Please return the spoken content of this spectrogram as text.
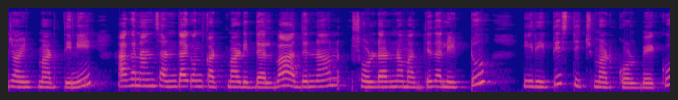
ಜಾಯಿಂಟ್ ಮಾಡ್ತೀನಿ. ಆಗ ನಾನು ಸಣ್ಣದಾಗಿ ಒಂದು ಕಟ್ ಮಾಡಿದ್ದೆ ಅಲ್ವಾ? ಅದನ್ನು ಶೋಲ್ಡರ್ನ ಮಧ್ಯದಲ್ಲಿ ಇಟ್ಟು ಈ ರೀತಿ ಸ್ಟಿಚ್ ಮಾಡಿಕೊಳ್ಬೇಕು.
